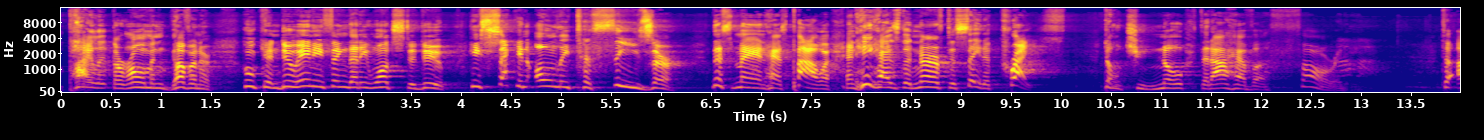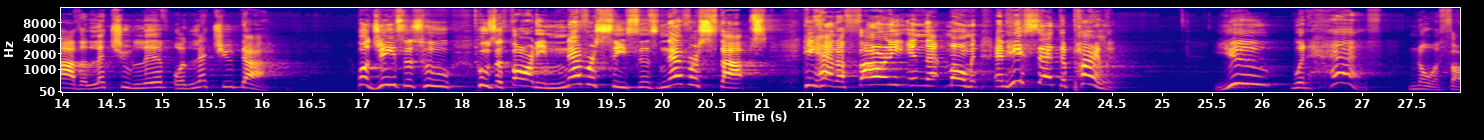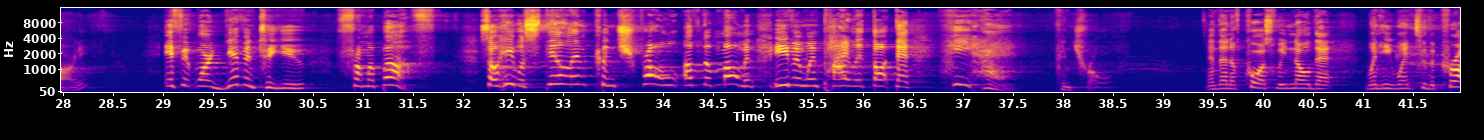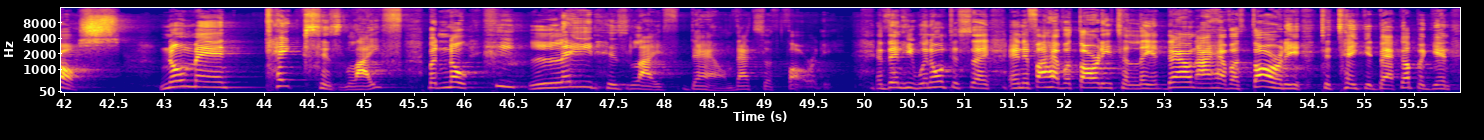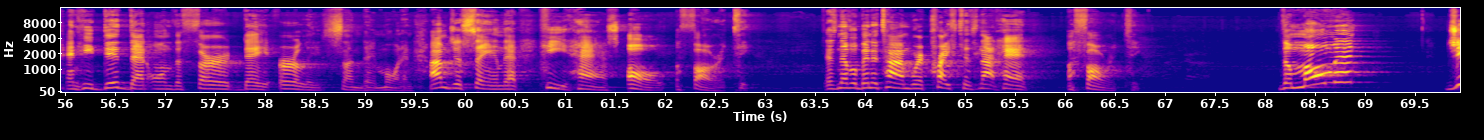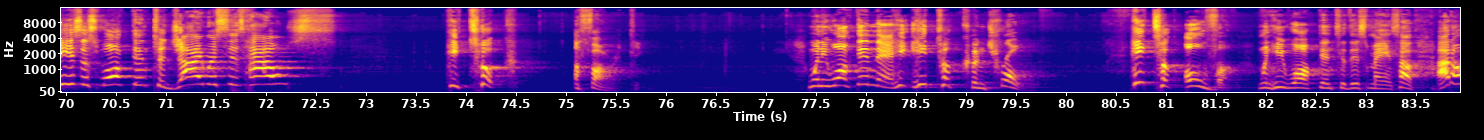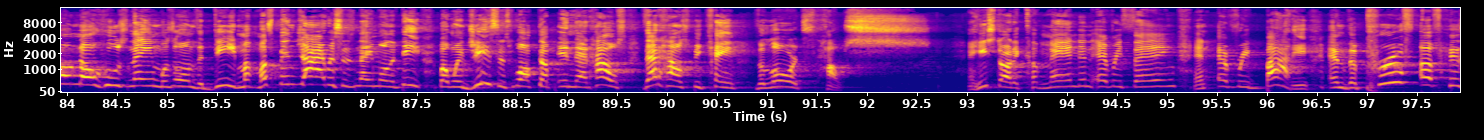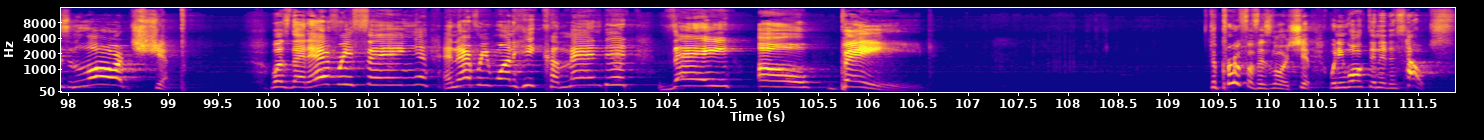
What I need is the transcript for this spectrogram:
Pilate, the Roman governor, who can do anything that he wants to do. He's second only to Caesar. This man has power and he has the nerve to say to Christ, Don't you know that I have authority to either let you live or let you die? Well, Jesus, who, whose authority never ceases, never stops, he had authority in that moment. And he said to Pilate, You would have no authority if it weren't given to you from above. So he was still in control of the moment, even when Pilate thought that he had control. And then, of course, we know that when he went to the cross, no man takes his life, but no, he laid his life down. That's authority. And then he went on to say, and if I have authority to lay it down, I have authority to take it back up again. And he did that on the third day, early Sunday morning. I'm just saying that he has all authority. There's never been a time where Christ has not had authority. The moment Jesus walked into Jairus' house, he took authority. When he walked in there, he, he took control. He took over when he walked into this man's house. I don't know whose name was on the deed. Must have been Jairus' name on the deed. But when Jesus walked up in that house, that house became the Lord's house. And he started commanding everything and everybody. And the proof of his lordship was that everything and everyone he commanded, they obeyed. The proof of his lordship when he walked into this house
